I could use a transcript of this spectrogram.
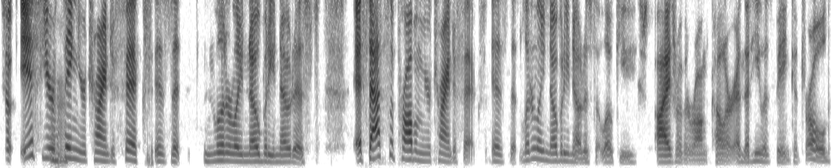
So if your Mhm. thing you're trying to fix is that literally nobody noticed, if that's the problem you're trying to fix, is that literally nobody noticed that Loki's eyes were the wrong color and that he was being controlled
